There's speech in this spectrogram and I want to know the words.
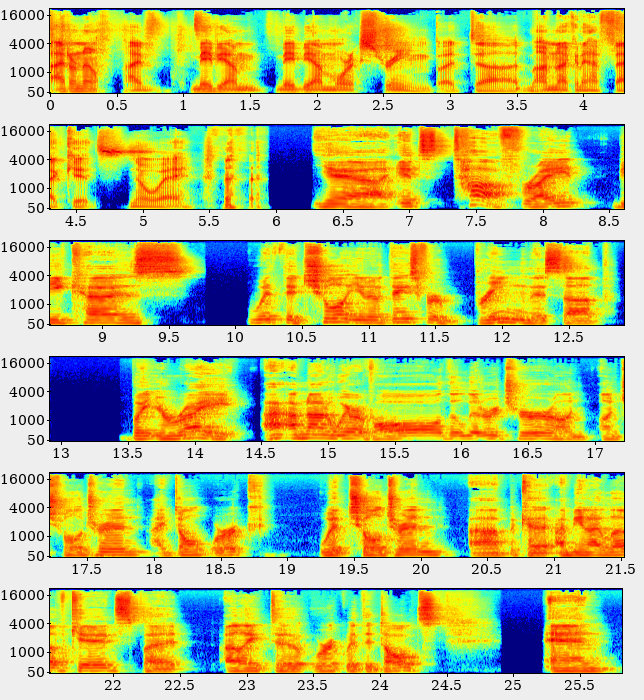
I don't know. I maybe I'm maybe I'm more extreme, but uh, I'm not going to have fat kids. No way. yeah, it's tough, right? Because with the children, you know, thanks for bringing this up but you're right. I, am not aware of all the literature on on children. I don't work with children uh, because I mean I love kids, but I like to work with adults. And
